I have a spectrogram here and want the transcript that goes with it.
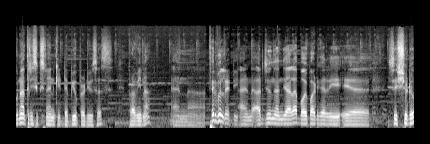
గుణ త్రీ సిక్స్ నైన్కి debut producers Praveena and Tirumal Reddy. And Arjun Nandyala Boyapati గారి శిష్యుడు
